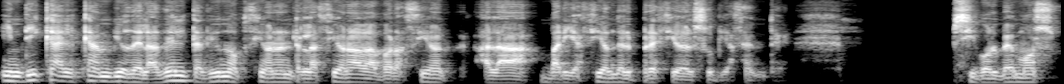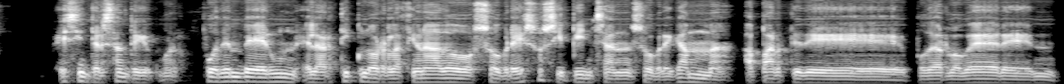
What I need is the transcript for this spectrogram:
indica el cambio de la delta de una opción en relación a la, variación, a la variación del precio del subyacente. Si volvemos, es interesante, bueno, pueden ver el artículo relacionado sobre eso si pinchan sobre gamma, aparte de poderlo ver en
